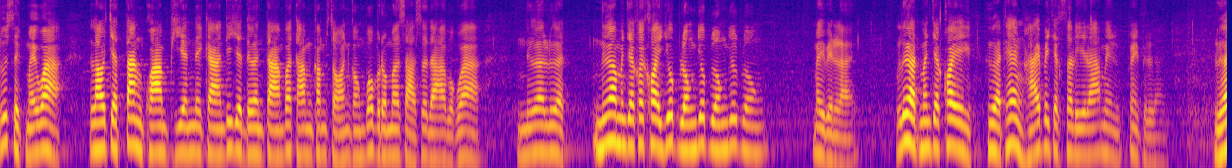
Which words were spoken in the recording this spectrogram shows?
รู้สึกไหมว่า เราจะตั้งความเพียรในการที่จะเดินตามพระธรรมคำสอนของพระบรมศาสดาบอกว่า เนื้อเลือด เนื้อมันจะค่อยๆ ยุบลง ยุบลง ยุบลง ไม่เป็นไร เลือดมันจะค่อยเหือดแห้งหายไปจากสรีระไม่ไม่เป็นไร เหลือ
